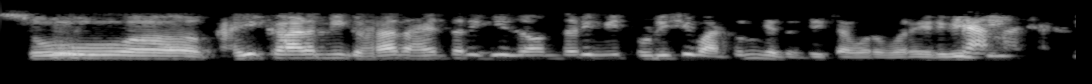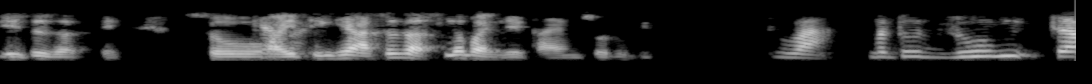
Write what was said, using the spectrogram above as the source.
सो काही काळ मी घरात आहे तर ही जबाबदारी मी थोडीशी वाटून घेतो तिच्या बरोबर एरवी. घेतच असते सो आय. थिंक हे असंच असलं पाहिजे कायमस्वरूपी वा मग तू झूमचा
